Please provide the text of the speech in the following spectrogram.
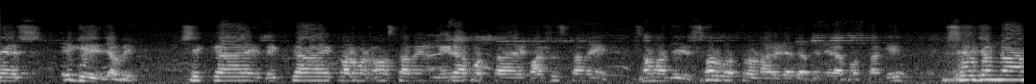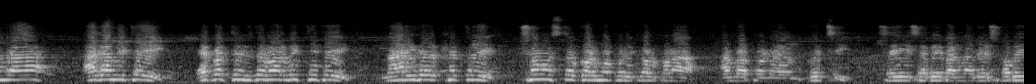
দেশ এগিয়ে যাবে। শিক্ষায় দীক্ষায় কর্মসংস্থানে নিরাপত্তায়, বাসস্থানে, সমাজে সর্বত্র নারীরা যাতে নিরাপদ থাকে সেই জন্য আমরা আগামীতে একত্রিত হওয়ার ভিত্তিতে নারীদের ক্ষেত্রে সমস্ত কর্ম পরিকল্পনা আমরা প্রণয়ন করছি। সেই হিসাবে বাংলাদেশ হবে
